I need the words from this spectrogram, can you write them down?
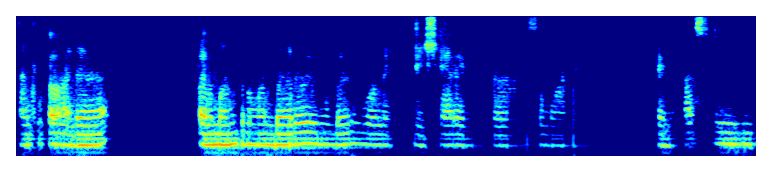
Nanti kalau ada penemuan-penemuan baru yang baru boleh di sharing ke semuanya. Terima kasih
